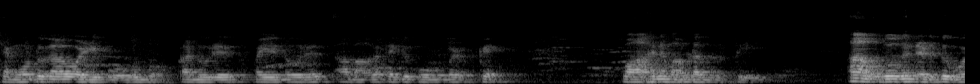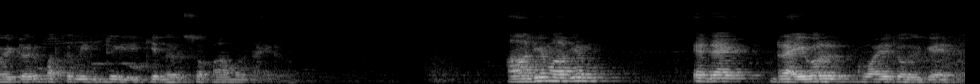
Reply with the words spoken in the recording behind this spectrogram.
ചെങ്ങോട്ടുകാവ് വഴി പോകുമ്പോൾ കണ്ണൂർ പയ്യന്നൂർ ആ ഭാഗത്തേക്ക് പോകുമ്പോഴൊക്കെ വാഹനം അവിടെ നിർത്തി. ആ അവധൂതന്റെ അടുത്ത് പോയിട്ട് ഒരു പത്ത് മിനിറ്റ് ഇരിക്കുന്ന ഒരു സ്വഭാവം ഉണ്ടായിരുന്നു. ആദ്യം ആദ്യം എന്റെ ഡ്രൈവർ കോയ ചോദിക്കുകയായിരുന്നു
